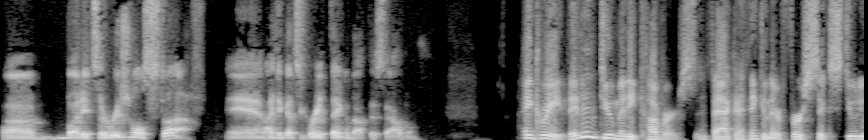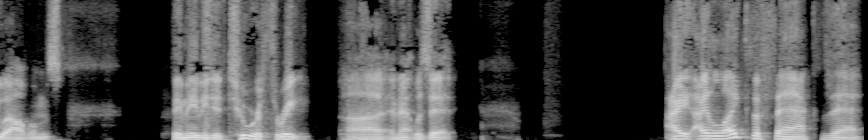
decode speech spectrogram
Um, but it's original stuff, and I think that's a great thing about this album. I agree. They didn't do many covers. In fact, I think in their first six studio albums, they maybe did two or three, uh, and that was it. I, I like the fact that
